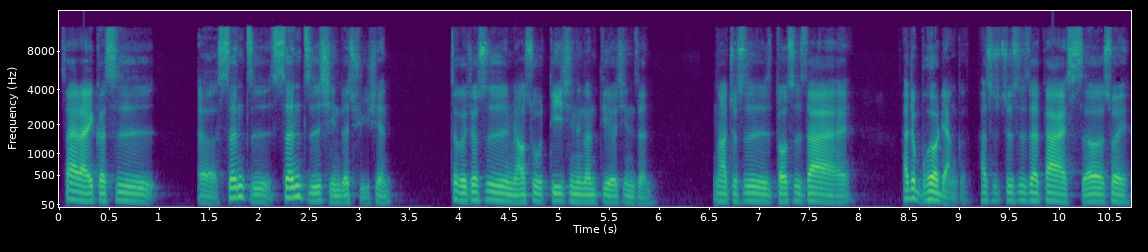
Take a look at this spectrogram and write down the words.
再来一个是呃生殖生殖型的曲线。这个就是描述第一性征跟第二性征，那就是都是在，它就不会有两个，他是就是在大概十二岁、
